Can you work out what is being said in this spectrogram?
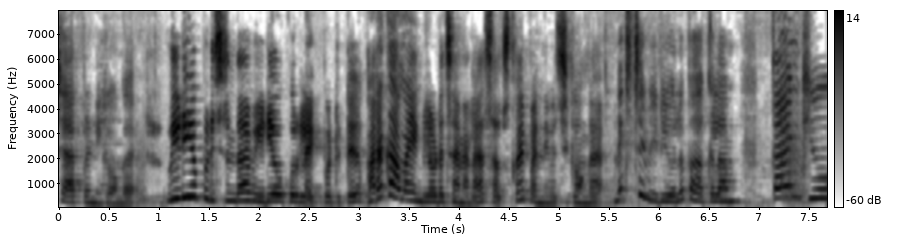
ஷேர் பண்ணிக்கோங்க. வீடியோ பிடிச்சிருந்தா வீடியோவுக்கு ஒரு லைக் போட்டுட்டு மறக்காமல் எங்களோட சேனலை சப்ஸ்கிரைப் பண்ணி வச்சுக்கோங்க. நெக்ஸ்ட் வீடியோவில் பார்க்கலாம். தேங்க்யூ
